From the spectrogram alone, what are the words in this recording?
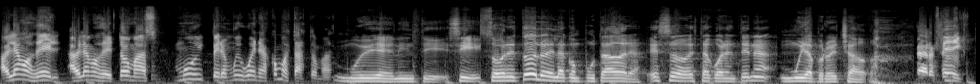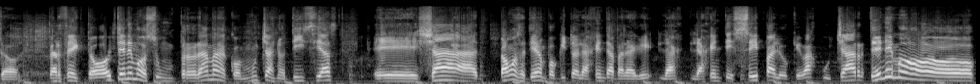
Hablamos de él, hablamos de Tomás, muy pero muy buenas. ¿Cómo estás, Tomás? Muy bien, Inti. Sí, sobre todo lo de la computadora. Eso, esta cuarentena, muy aprovechado. Perfecto, perfecto. Hoy tenemos un programa con muchas noticias. Eh, ya vamos a tirar un poquito la agenda para que la, gente sepa lo que va a escuchar. Tenemos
